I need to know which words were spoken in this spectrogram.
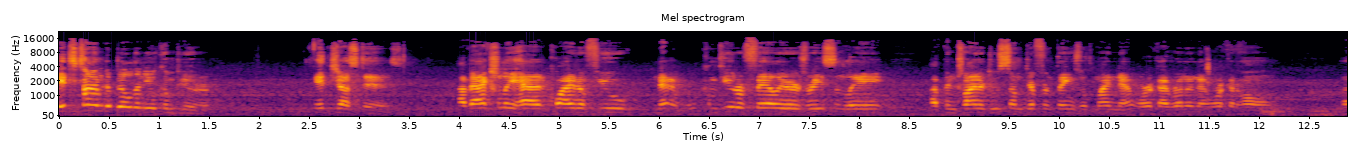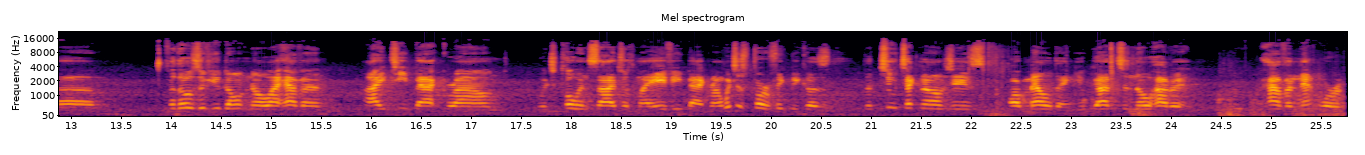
it's time to build a new computer. It just is. I've actually had quite a few net- computer failures recently. I've been trying to do some different things with my network. I run a network at home. Um, for those of you don't know, I have an IT background, which coincides with my AV background, which is perfect because the two technologies are melding. You've got to know how to have a network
